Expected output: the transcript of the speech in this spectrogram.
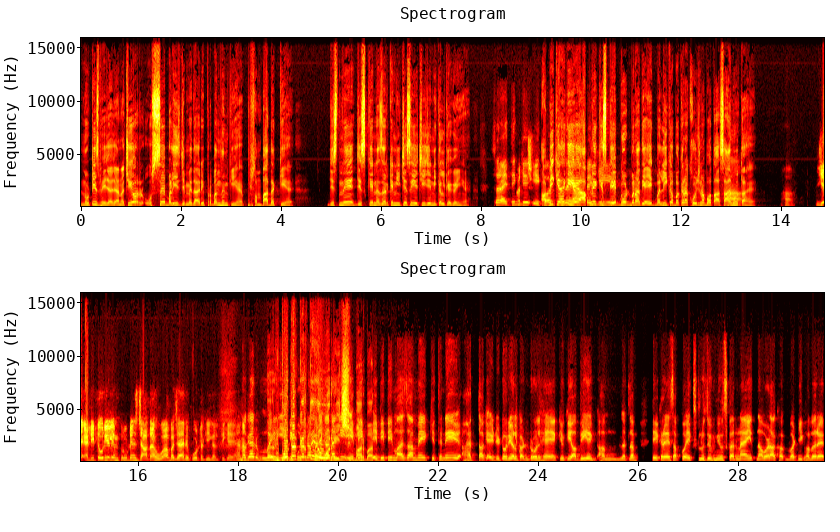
नोटिस भेजा जाना चाहिए और उससे बड़ी ज़िम्मेदारी प्रबंधन की है संपादक की है जिसने जिसके नज़र के नीचे से ये चीज़ें निकल के गई हैं। सर आई थिंक एक अभी क्या है कि आपने एक स्केप गोट बना दिया एक बली का बकरा खोजना बहुत आसान हाँ, होता है। हाँ। ये एडिटोरियल इम्प्रूडेंस ज़्यादा हुआ बजाय रिपोर्टर की गलती के है ना? मगर रिपोर्टर करते हैं ओवररीच बार बार। एबीपी माजा में कितने हद तक एडिटोरियल कंट्रोल है? क्योंकि अभी हम मतलब देख रहे हैं सबको एक्सक्लूसिव न्यूज़ करना है इतना बड़ा बड़ी खबर है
